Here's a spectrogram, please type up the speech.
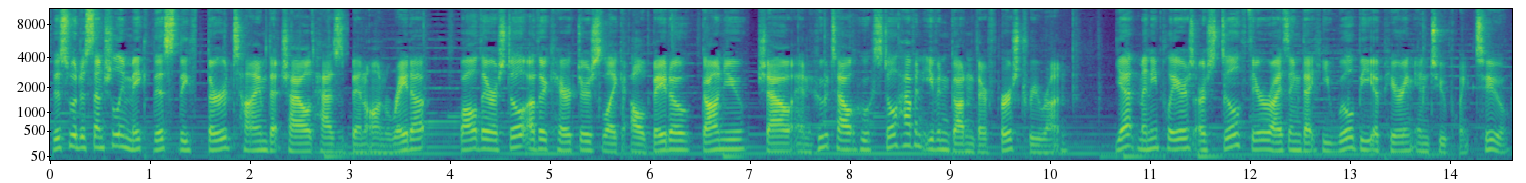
This would essentially make this the third time that Childe has been on Rate Up, while there are still other characters like Albedo, Ganyu, Xiao, and Hu Tao who still haven't even gotten their first rerun. Yet many players are still theorizing that he will be appearing in 2.2.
